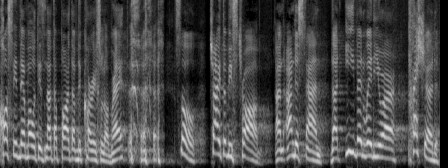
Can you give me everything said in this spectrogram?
cussing them out is not a part of the curriculum, right? so try to be strong and understand that even when you are pressured,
